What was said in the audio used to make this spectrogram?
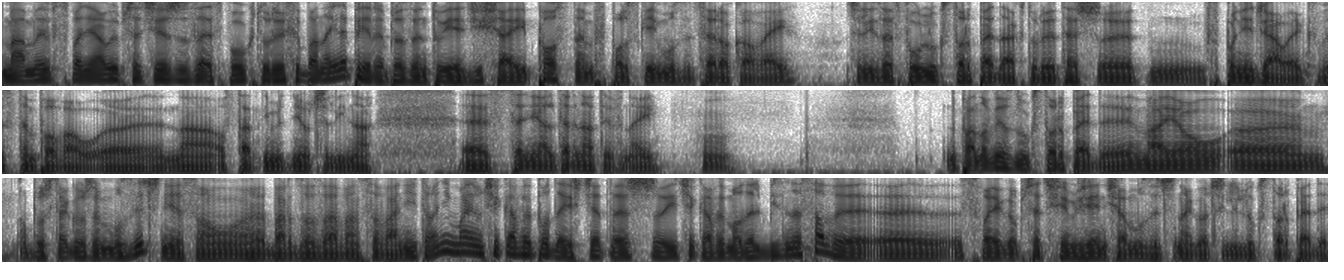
Mamy wspaniały przecież zespół, który chyba najlepiej reprezentuje dzisiaj postęp w polskiej muzyce rockowej czyli zespół Lux Torpeda, który też e, w poniedziałek występował e, na ostatnim dniu, czyli na e, scenie alternatywnej. Hmm. Panowie z Lux Torpedy mają, oprócz tego, że muzycznie są bardzo zaawansowani, to oni mają ciekawe podejście też i ciekawy model biznesowy swojego przedsięwzięcia muzycznego, czyli Lux Torpedy.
